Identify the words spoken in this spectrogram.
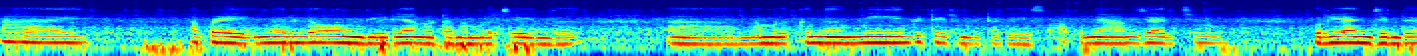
ഹായ്. അപ്പോഴേ ഇന്നൊരു ലോങ് വീഡിയോ ആണ് കേട്ടോ നമ്മൾ ചെയ്യുന്നത്. നമ്മൾക്ക് ഇന്ന് മീൻ കിട്ടിയിട്ടുണ്ട് കേട്ടോ ഗൈസ് അപ്പോൾ ഞാൻ വിചാരിച്ചു ഒരു ലഞ്ചിന്റെ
